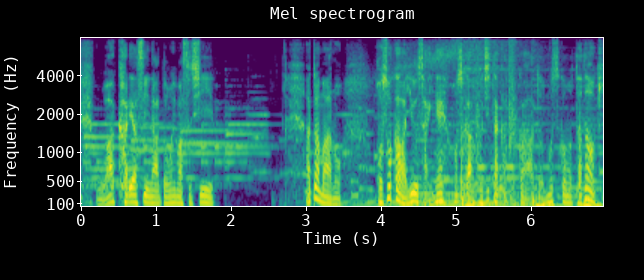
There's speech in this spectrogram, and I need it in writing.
わかりやすいなと思いますし、あとはまああの細川雄斎ね、細川藤孝とか、あと息子の忠興、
